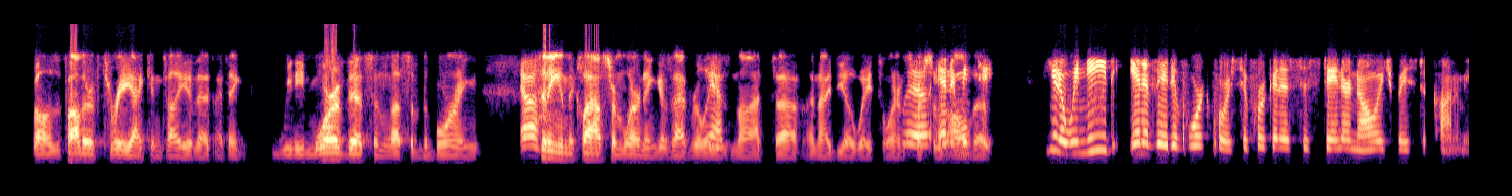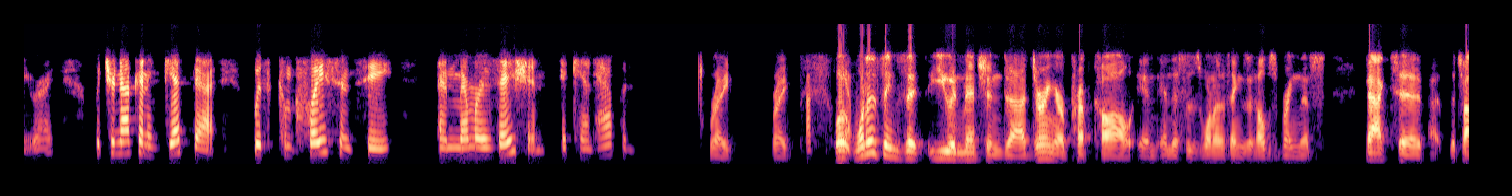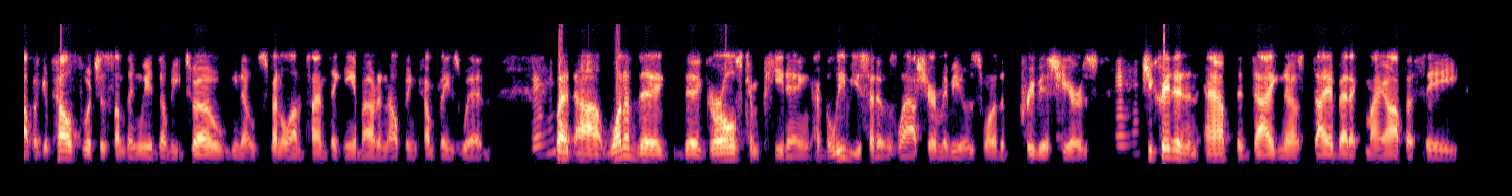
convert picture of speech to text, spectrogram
Well, as a father of three, I can tell you that I think we need more of this and less of the boring uh, sitting in the classroom learning because that really yeah. is not uh, an ideal way to learn, well, especially with all the. You know, we need innovative workforce if we're going to sustain our knowledge-based economy, right? But you're not going to get that with complacency and memorization. It can't happen. Right. Right. Well, one of the things that you had mentioned uh, during our prep call, and, and this is one of the things that helps bring this back to uh, the topic of health, which is something we at W2O, you know, spend a lot of time thinking about and helping companies with. Mm-hmm. But uh, one of the, the girls competing, I believe you said it was last year, maybe it was one of the previous years, mm-hmm. she created an app that diagnosed diabetic myopathy.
